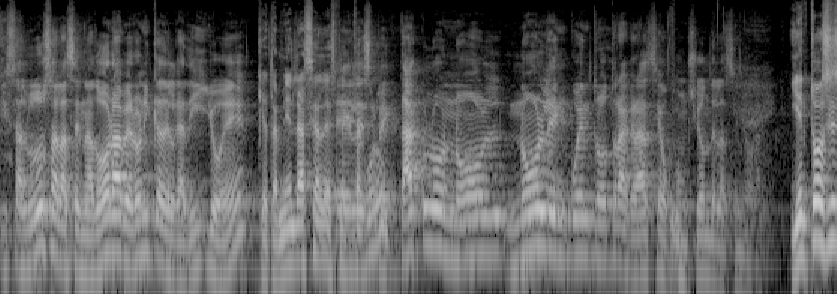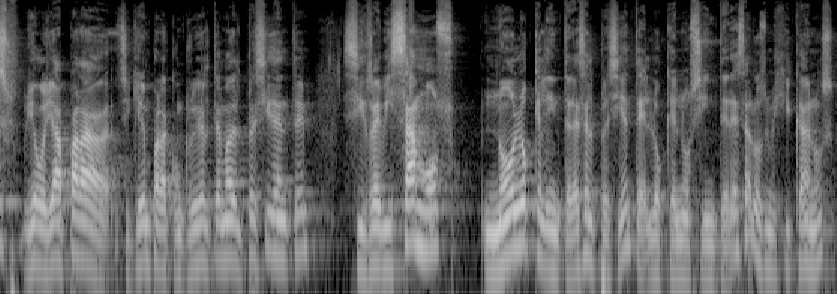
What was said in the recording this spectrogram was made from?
Y saludos a la senadora Verónica Delgadillo, ¿eh? Que también le hace al espectáculo. El espectáculo no, no le encuentro otra gracia o función de la señora. Y entonces, digo, ya para, si quieren, para concluir el tema del presidente, si revisamos no lo que le interesa al presidente, lo que nos interesa a los mexicanos,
